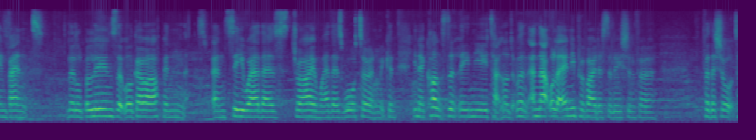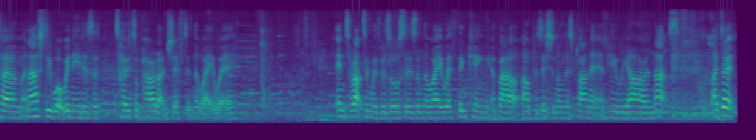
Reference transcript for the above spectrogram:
invent little balloons that will go up and, and see where there's dry and where there's water and we can, you know, constantly new technology, and that will only provide a solution for, for the short term. And actually what we need is a total paradigm shift in the way we're interacting with resources and the way we're thinking about our position on this planet and who we are. And that's, I don't,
